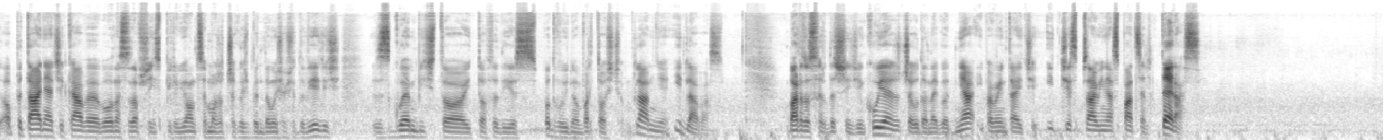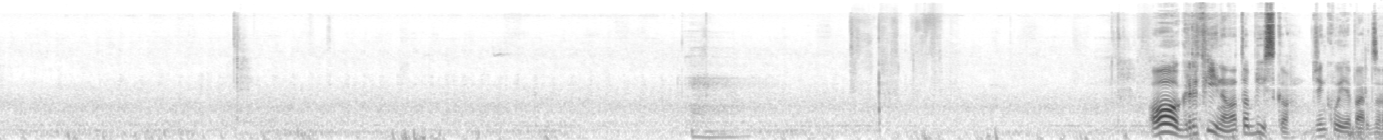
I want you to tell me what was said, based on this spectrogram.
y, o pytania ciekawe, bo one są zawsze inspirujące. Może czegoś będę musiał się dowiedzieć, zgłębić to i to wtedy jest podwójną wartością dla mnie i dla Was. Bardzo serdecznie dziękuję, życzę udanego dnia i pamiętajcie, idźcie z psami na spacer teraz. O, Gryfino, no to blisko. Dziękuję bardzo.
